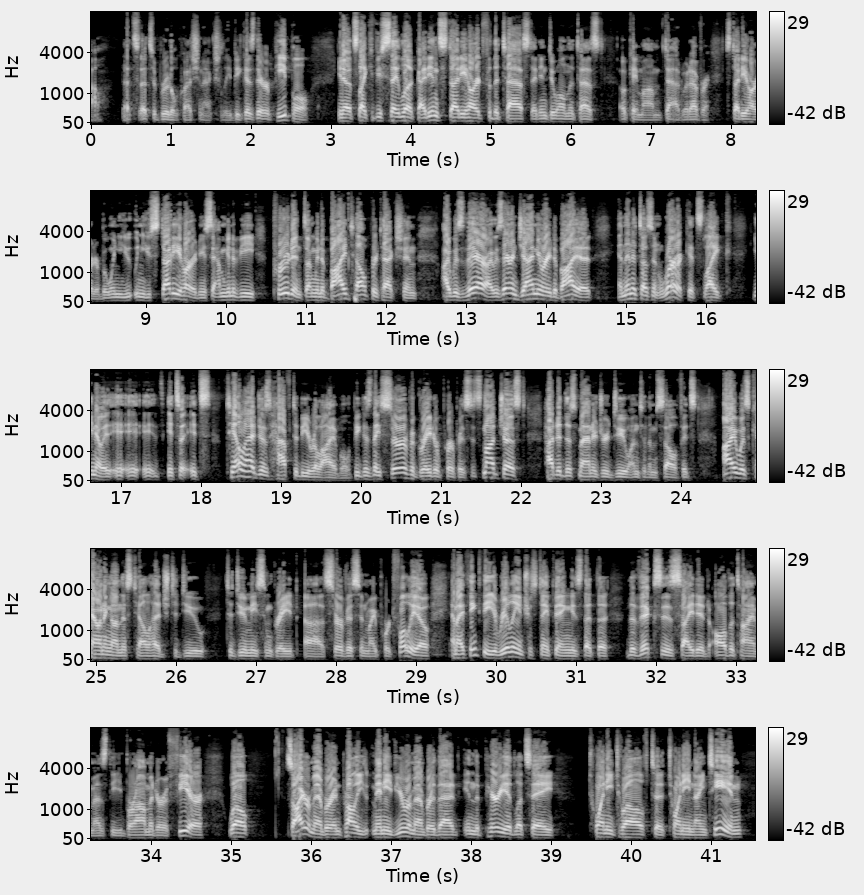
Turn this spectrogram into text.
Wow. That's that's a brutal question actually, because there are people. You know, it's like if you say, "Look, I didn't study hard for the test. I didn't do well on the test." Okay, mom, dad, whatever. Study harder. But when you when you study hard and you say, "I'm going to be prudent. I'm going to buy tail protection." I was there. I was there in January to buy it, and then it doesn't work. It's like you know, it, it, it, it's a, it's tail hedges have to be reliable because they serve a greater purpose. It's not just how did this manager do unto themselves. It's I was counting on this tail hedge to do to do me some great uh, service in my portfolio. And I think the really interesting thing is that the, the VIX is cited all the time as the barometer of fear. Well, so I remember, and probably many of you remember, that in the period, let's say 2012 to 2019,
